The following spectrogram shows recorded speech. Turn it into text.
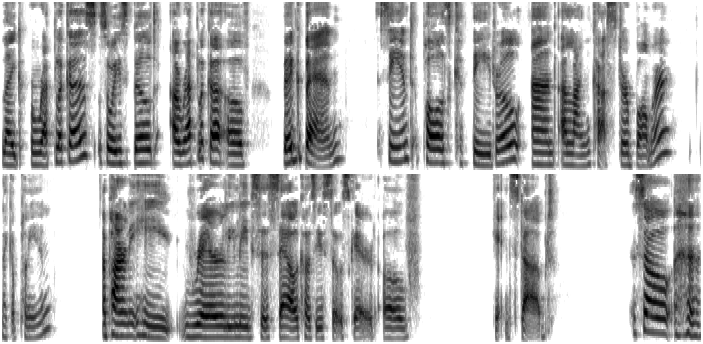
like replicas. So he's built a replica of Big Ben, St. Paul's Cathedral, and a Lancaster bomber, like a plane. Apparently, he rarely leaves his cell because he's so scared of getting stabbed. So,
